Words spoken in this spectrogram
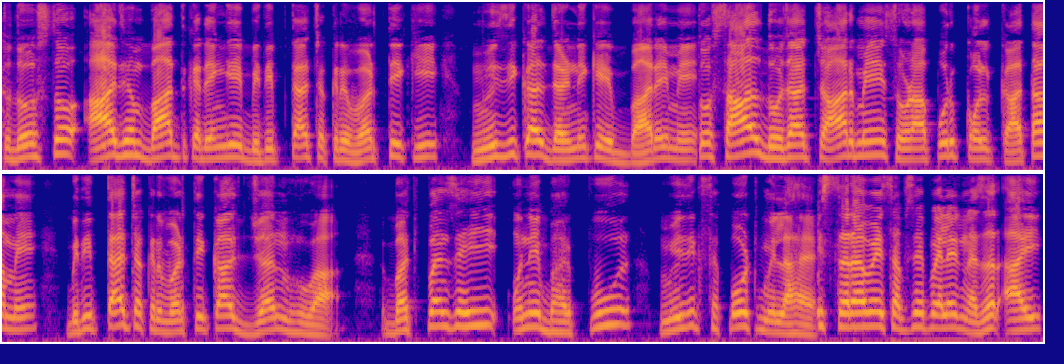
तो दोस्तों, आज हम बात करेंगे विदिप्ता चक्रवर्ती की म्यूजिकल जर्नी के बारे में। तो साल 2004 में सोड़ापुर कोलकाता में विदीप्ता चक्रवर्ती का जन्म हुआ। बचपन से ही उन्हें भरपूर म्यूज़िक सपोर्ट मिला है। इस तरह वे सबसे पहले नज़र आई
